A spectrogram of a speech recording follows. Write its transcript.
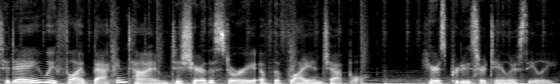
Today, we fly back in time to share the story of the Fly In Chapel. Here's producer Taylor Seeley.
